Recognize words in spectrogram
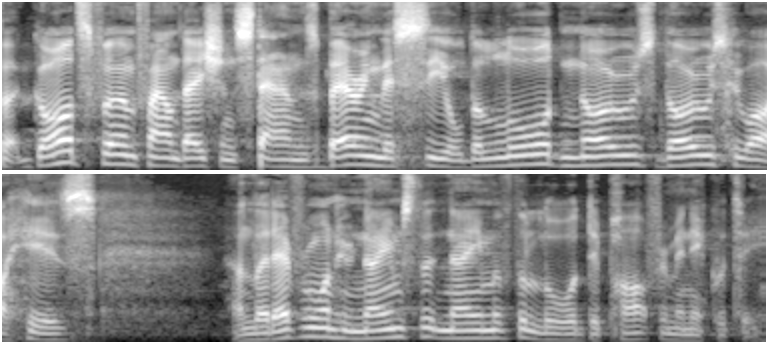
But God's firm foundation stands, bearing this seal The Lord knows those who are his. And let everyone who names the name of the Lord depart from iniquity.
